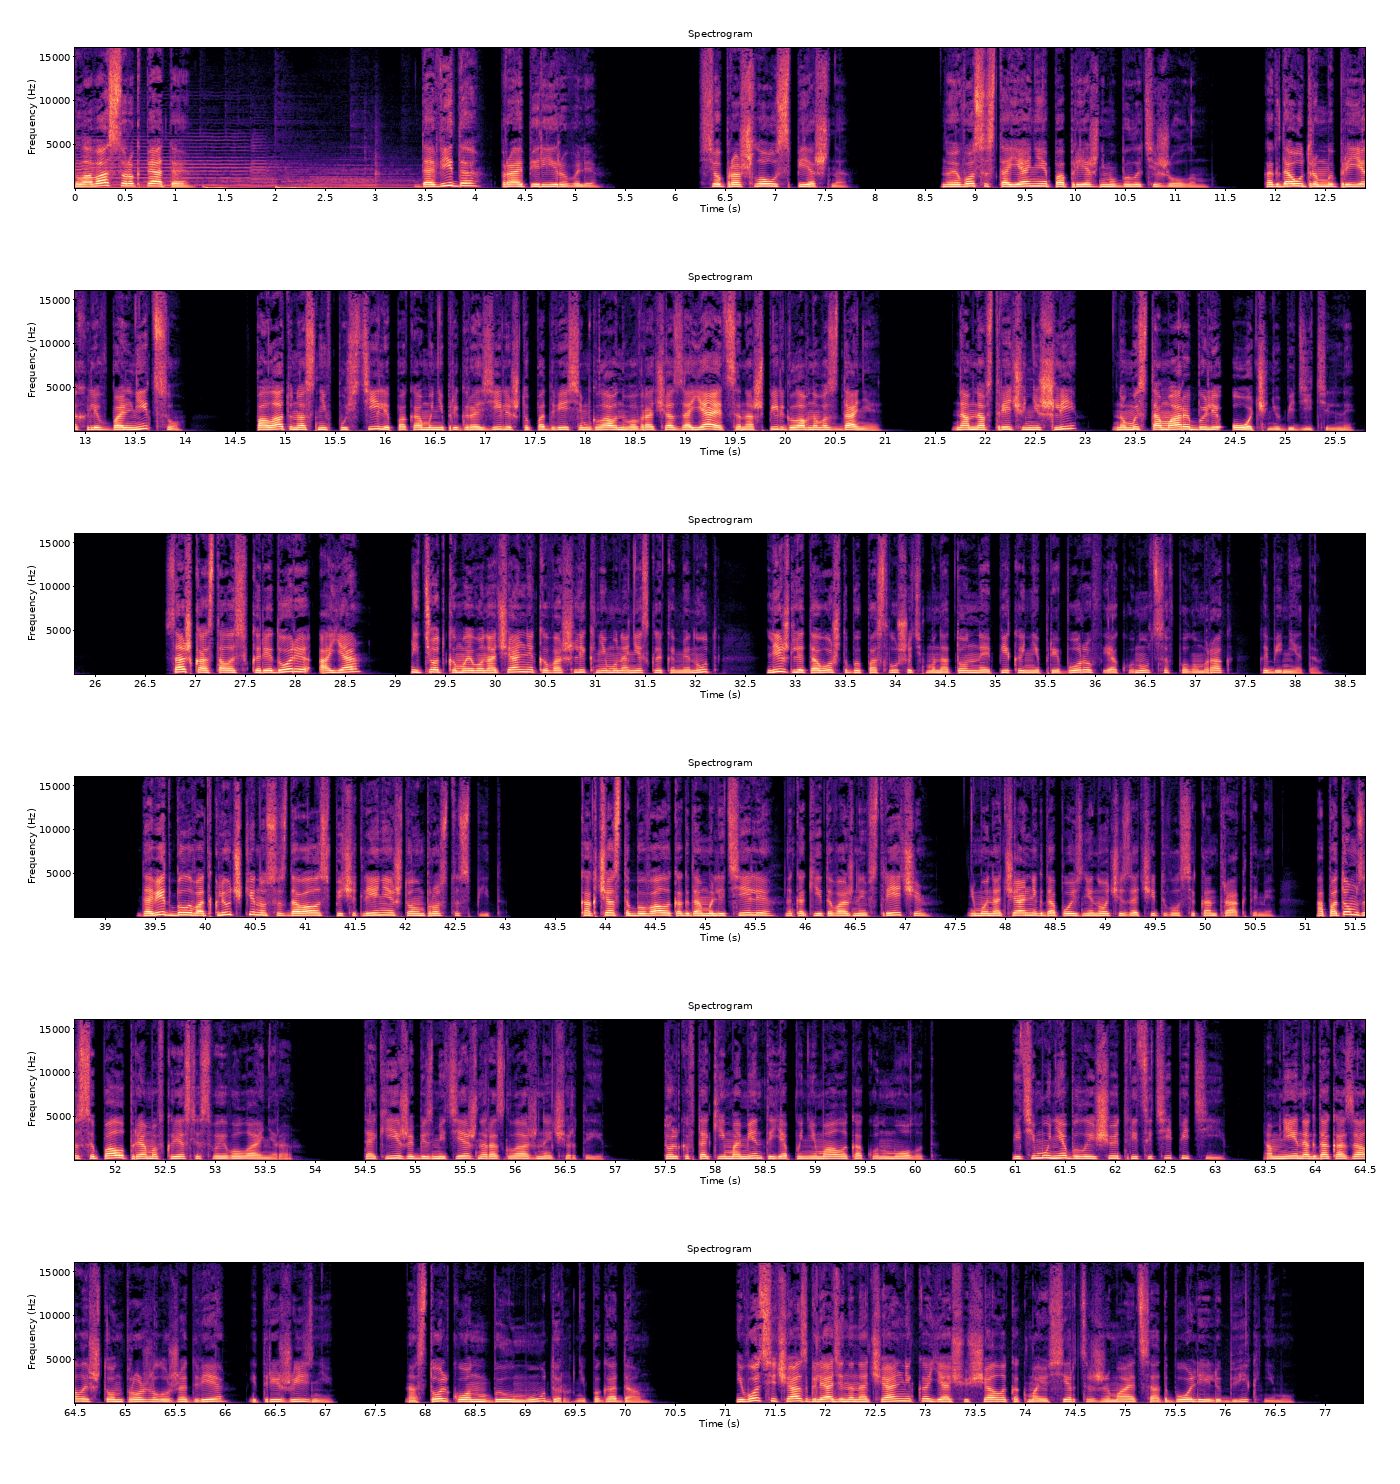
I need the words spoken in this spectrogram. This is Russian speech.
Глава 45. Давида прооперировали. Все прошло успешно, но его состояние по-прежнему было тяжелым. Когда утром мы приехали в больницу, в палату нас не впустили, пока мы не пригрозили, что подвесим главного врача за яйца на шпиль главного здания. Нам навстречу не шли, но мы с Тамарой были очень убедительны. Сашка осталась в коридоре, а я и тетка моего начальника вошли к нему на несколько минут лишь для того, чтобы послушать монотонное пиканье приборов и окунуться в полумрак кабинета. Давид был в отключке, но создавалось впечатление, что он просто спит. Как часто бывало, когда мы летели на какие-то важные встречи, и мой начальник до поздней ночи зачитывался контрактами, а потом засыпал прямо в кресле своего лайнера. Такие же безмятежно разглаженные черты. Только в такие моменты я понимала, как он молод. Ведь ему не было еще и 35, а мне иногда казалось, что он прожил уже две и три жизни. Настолько он был мудр не по годам. И вот сейчас, глядя на начальника, я ощущала, как мое сердце сжимается от боли и любви к нему.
